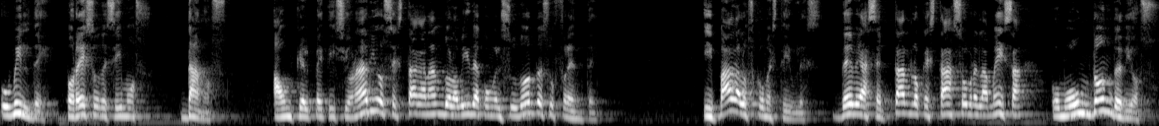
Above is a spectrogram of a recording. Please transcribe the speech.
humilde. Por eso decimos, danos. Aunque el peticionario se está ganando la vida con el sudor de su frente, y paga los comestibles, debe aceptar lo que está sobre la mesa como un don de Dios,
